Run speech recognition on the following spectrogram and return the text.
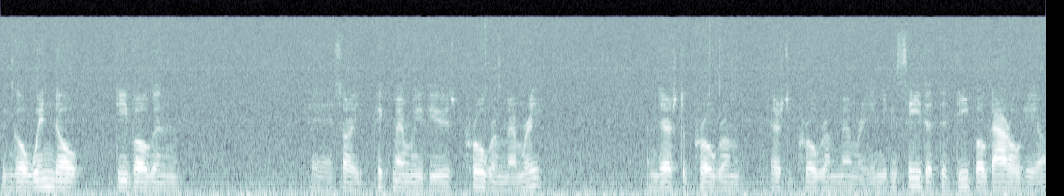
We can go window, debugging, uh, sorry, pick memory views, program memory, and there's the program, there's the program memory. And you can see that the debug arrow here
